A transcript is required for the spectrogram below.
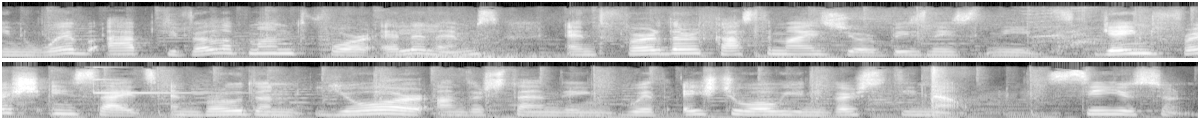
in web app development for LLMs and further customize your business needs. Gain fresh insights and broaden your understanding with H2O University now. See you soon.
